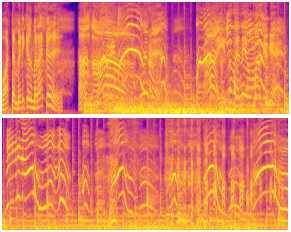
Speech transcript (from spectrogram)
വാട്ട് എ മെഡിക്കൽ മിറാക്കിൾ ആ ആ ഇത് തന്നെ. ആ ഇത് തന്നെ ഇവന്മാർക്കൊക്കെ.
